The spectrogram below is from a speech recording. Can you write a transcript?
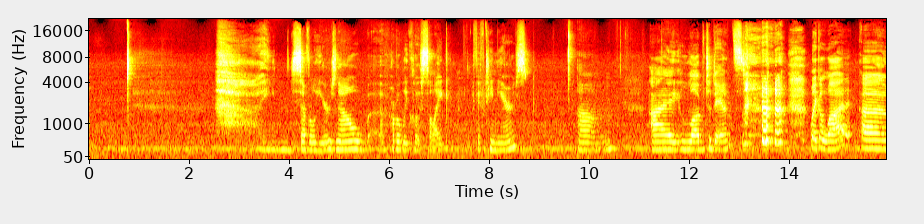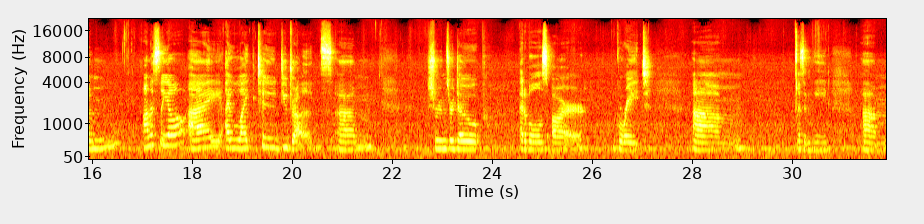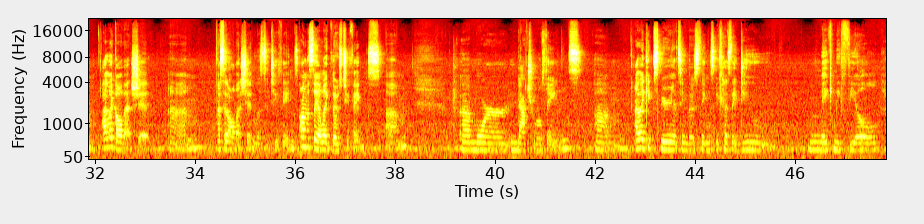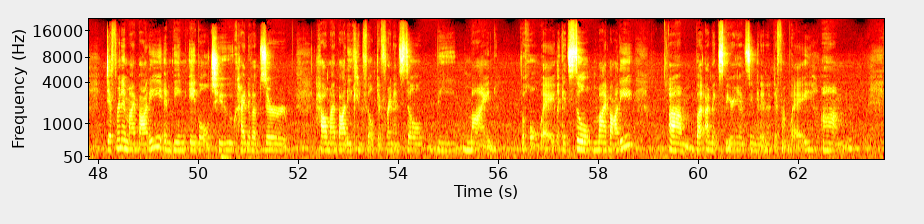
several years now, uh, probably close to like 15 years. Um, I love to dance, like a lot. Um, honestly, y'all, I I like to do drugs. Um, shrooms are dope. Edibles are great. Um, as in weed. Um, I like all that shit. Um, I said all that shit and listed two things. Honestly, I like those two things. Um, uh, more natural things. Um, I like experiencing those things because they do make me feel different in my body and being able to kind of observe how my body can feel different and still be mine the whole way. Like it's still my body, um, but I'm experiencing it in a different way. Um,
